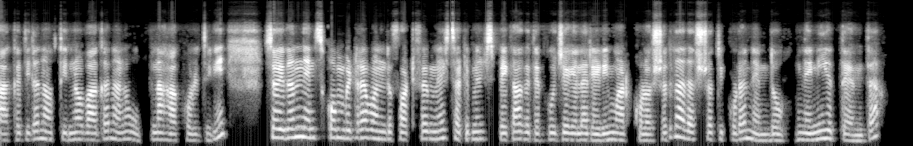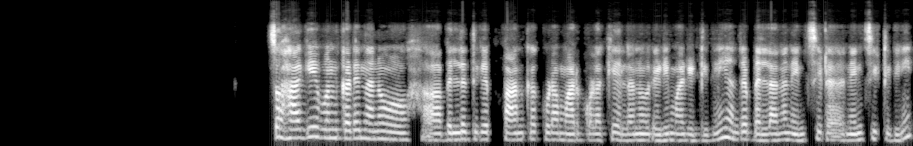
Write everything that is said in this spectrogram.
ಹಾಕೋದಿಲ್ಲ. ನಾವು ತಿನ್ನೋವಾಗ ನಾನು ಉಪ್ಪನ್ನ ಹಾಕೊಳ್ತೀನಿ. ಸೊ ಇದನ್ನ ನೆನ್ಸ್ಕೊಂಡ್ಬಿಟ್ರೆ ಒಂದು forty five minutes thirty minutes ಬೇಕಾಗುತ್ತೆ. ಪೂಜೆಗೆಲ್ಲ ರೆಡಿ ಮಾಡ್ಕೊಳ್ಳೋಷ್ಟೊತ್ತಿಗೆ ಅದಷ್ಟೊತ್ತಿಗೆ ಕೂಡ ನೆಂದು ನೆನೆಯುತ್ತೆ ಅಂತ. ಸೊ ಹಾಗೆ ಒಂದ್ ಕಡೆ ನಾನು ಬೆಲ್ಲದಿಗೆ ಪಾನಕ ಕೂಡ ಮಾಡ್ಕೊಳಕ್ಕೆ ಎಲ್ಲಾನು ರೆಡಿ ಮಾಡಿ ಇಟ್ಟಿದೀನಿ ಅಂದ್ರೆ ಬೆಲ್ಲನ ನೆನ್ಸಿಟ, ನೆನ್ಸಿಟ್ಟಿದೀನಿ.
